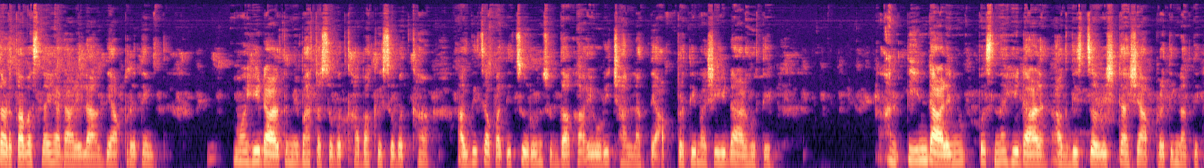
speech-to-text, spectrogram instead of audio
तडका बसला ह्या डाळीला. अगदी अप्रतिम. मग ही डाळ तुम्ही भातासोबत खा भाकरीसोबत खा. अगदी चपाती चुरूनसुद्धा खा. एवढी छान लागते. अप्रतिम अशी ही डाळ होते. आणि तीन डाळींपासून ही डाळ अगदीच चविष्ट अशी अप्रतिम लागते.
